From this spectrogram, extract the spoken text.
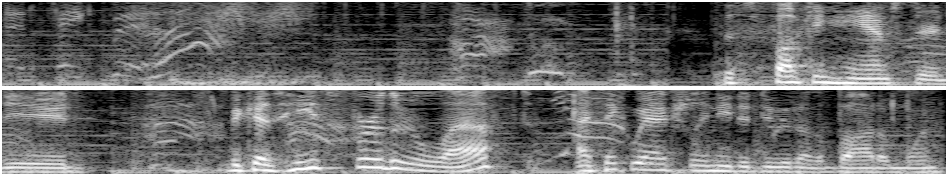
And take this. This fucking hamster, dude. Because he's further left, I think we actually need to do it on the bottom one.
